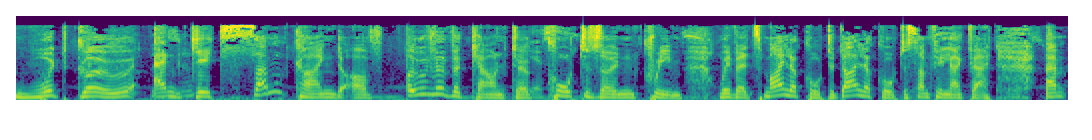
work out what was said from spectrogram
would go and get some kind of over the counter Yes. cortisone cream, whether it's Milacort or Dilacort or something like that. Um,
